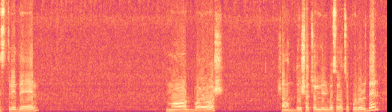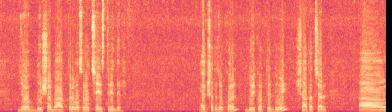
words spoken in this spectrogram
স্ত্রীদের মোট বয়স সমান। দুশো চল্লিশ বছর হচ্ছে পুরুষদের যোগ দুশো বাহাত্তর বছর হচ্ছে স্ত্রীদের। একসাথে যোগ করেন দুই করতে দুই সাত আর চার আহ,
